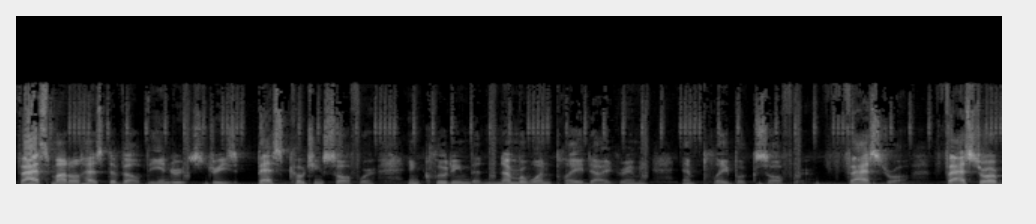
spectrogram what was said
Fast Model has developed the industry's best coaching software, including the number one play diagramming and playbook software, FastDraw. FastDraw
